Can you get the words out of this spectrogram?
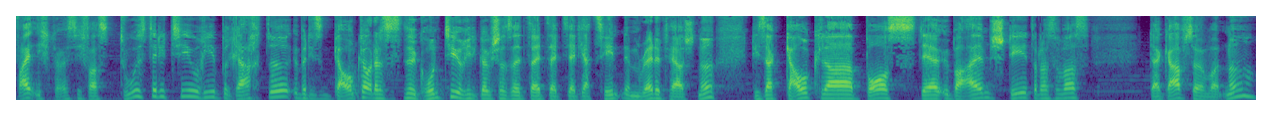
weiß ich weiß nicht was, du es der die Theorie brachte über diesen Gaukler, oder das ist eine Grundtheorie, die, glaube ich, schon seit, seit, seit, seit Jahrzehnten im Reddit herrscht, ne? Dieser Gaukler-Boss, der über allem steht oder sowas. Da gab's ja irgendwas, ne?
